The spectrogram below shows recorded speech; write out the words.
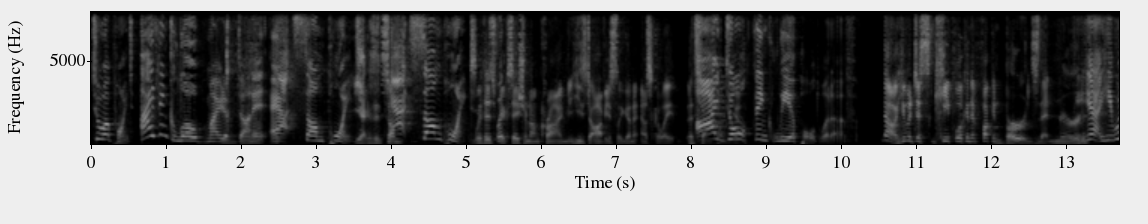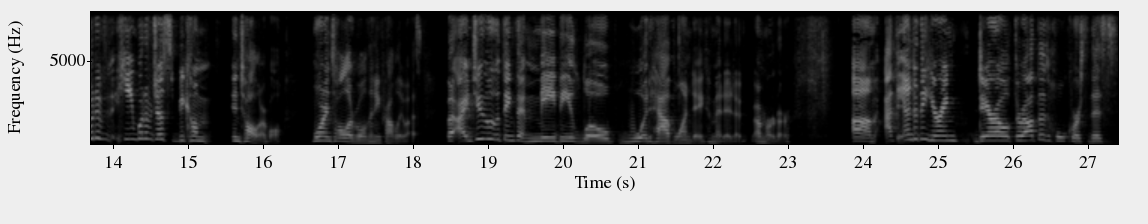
To a point. I think Loeb might have done it at some point. Yeah, 'cause it's some- at some point. With his fixation on crime, he's obviously going to escalate. At some I point, don't think Leopold would have. No, he would just keep looking at fucking birds. That nerd. Yeah, he would have he would have just become intolerable. More intolerable than he probably was. But I do think that maybe Loeb would have one day committed a, a murder. Um, at the end of the hearing, Darrow, throughout the whole course of this,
